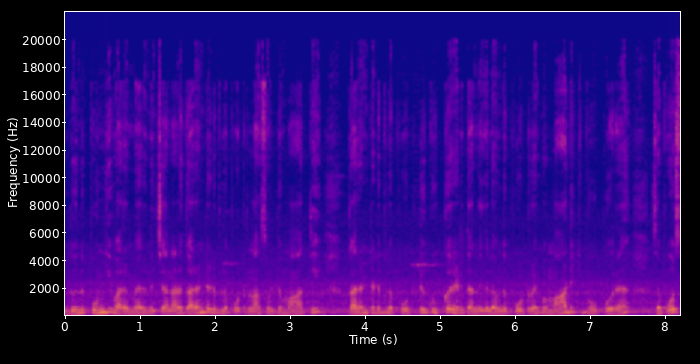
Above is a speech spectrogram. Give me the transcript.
இது வந்து பொங்கி வர மாதிரி இருந்துச்சு. அதனால் கரண்ட் அடுப்பில் போட்டுடலாம் சொல்லிட்டு மாற்றி கரண்ட் அடுப்பில் போட்டுட்டு குக்கர் எடுத்து அந்த இதில் வந்து போட்டுருவேன். இப்போ மாடிக்கு போக போகிறேன் சப்போஸ்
